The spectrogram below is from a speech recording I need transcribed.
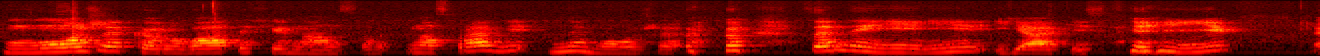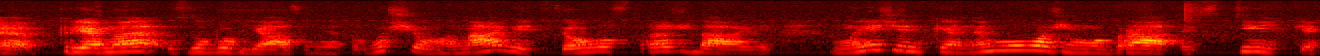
може керувати фінансами. Насправді не може. Це не її якість, її е, пряме зобов'язання, тому що вона від цього страждає. Ми, жінки, не можемо брати стільки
